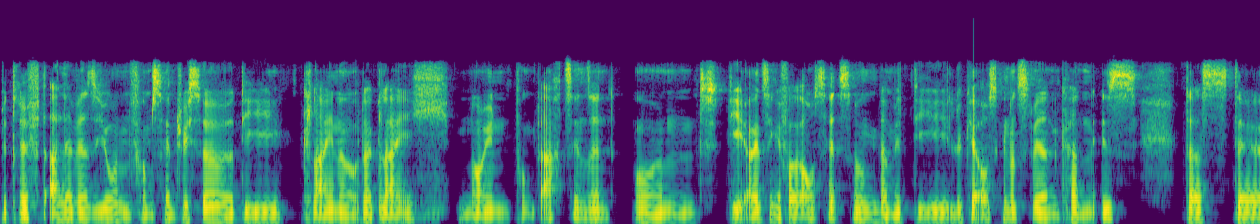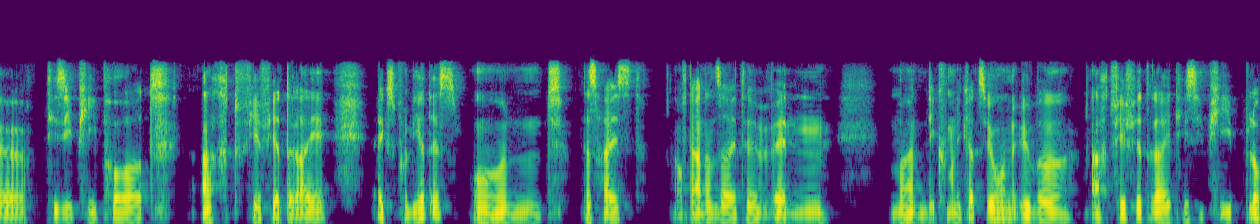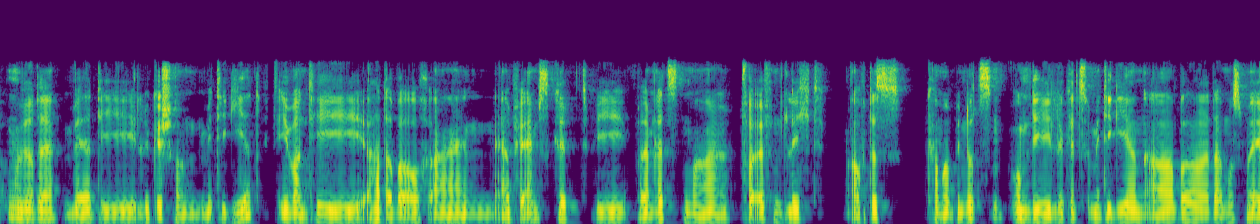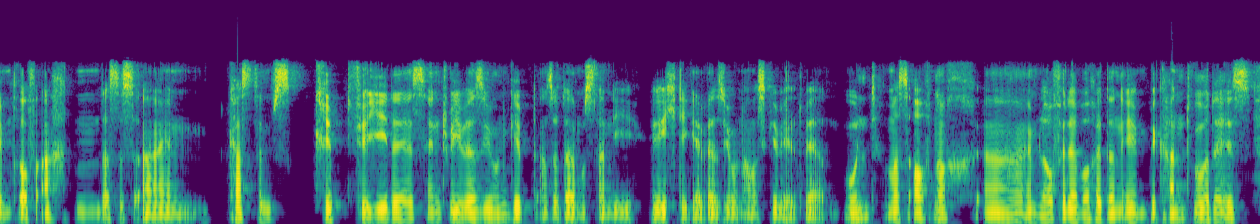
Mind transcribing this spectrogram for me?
betrifft alle Versionen vom Sentry Server, die kleiner oder gleich 9.18 sind. Und die einzige Voraussetzung, damit die Lücke ausgenutzt werden kann, ist, dass der TCP-Port 8443 exponiert ist. Und das heißt, auf der anderen Seite, wenn man die Kommunikation über 8443 TCP blocken würde, wäre die Lücke schon mitigiert. Ivanti hat aber auch ein RPM-Skript wie beim letzten Mal veröffentlicht. Auch das kann man benutzen, um die Lücke zu mitigieren, aber da muss man eben darauf achten, dass es ein Customs Skript für jede Sentry-Version gibt. Also da muss dann die richtige Version ausgewählt werden. Und was auch noch äh, im Laufe der Woche dann eben bekannt wurde, ist,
